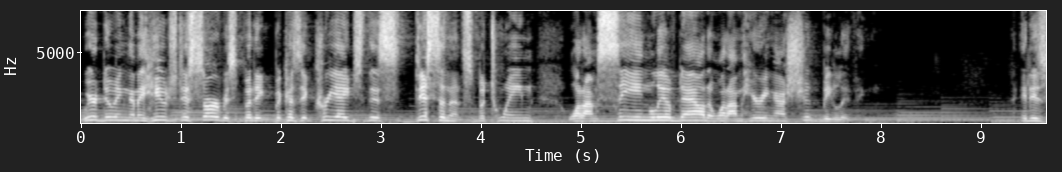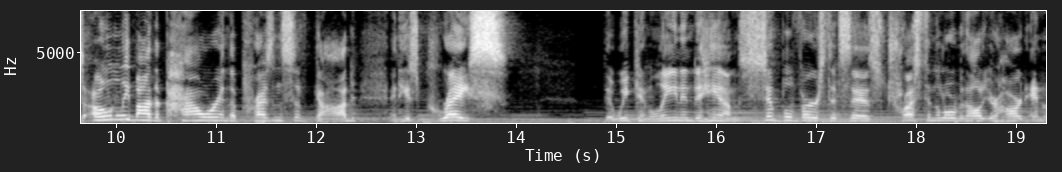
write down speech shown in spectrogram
we're doing them a huge disservice but it, because it creates this dissonance between what I'm seeing lived out and what I'm hearing I should be living. It is only by the power and the presence of God and His grace that we can lean into Him. Simple verse that says, Trust in the Lord with all your heart and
